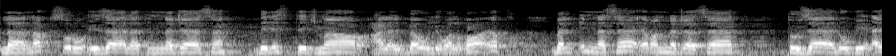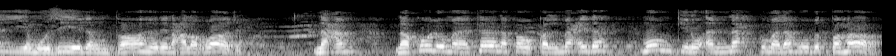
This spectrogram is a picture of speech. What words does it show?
لا نقصر إزالة النجاسة بالاستجمار على البول والغائط بل إن سائر النجاسات تزال بأي مزيل طاهر على الراجح. نعم نقول ما كان فوق المعدة ممكن أن نحكم له بالطهارة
